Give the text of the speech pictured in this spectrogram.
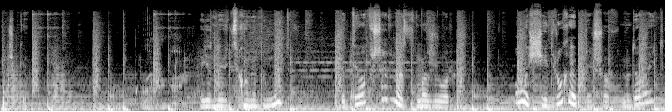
трошки. Я навіть цього не помітив. Та ти взагалі в нас мажор. О, ще й другий прийшов. Ну давайте.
